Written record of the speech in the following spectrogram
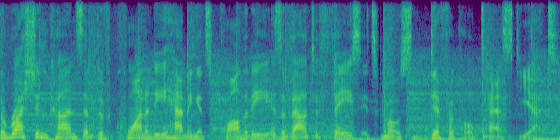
The Russian concept of quantity having its quality is about to face its most difficult test yet.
